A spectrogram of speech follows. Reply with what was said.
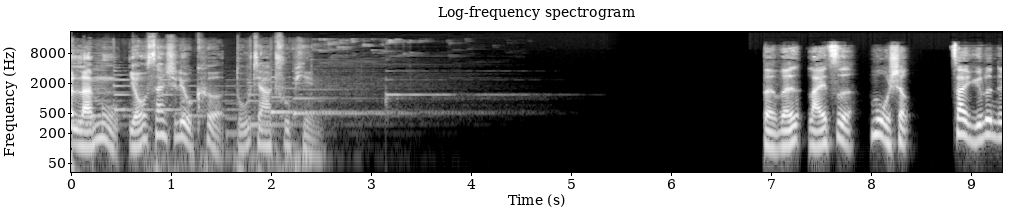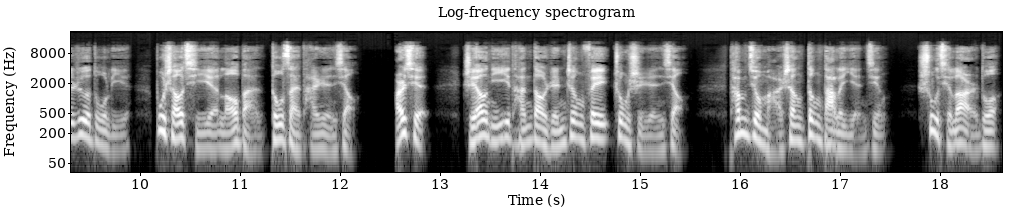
本栏目由三十六氪独家出品。本文来自木盛。在舆论的热度里，不少企业老板都在谈人效，而且只要你一谈到任正非重视人效，他们就马上瞪大了眼睛，竖起了耳朵，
